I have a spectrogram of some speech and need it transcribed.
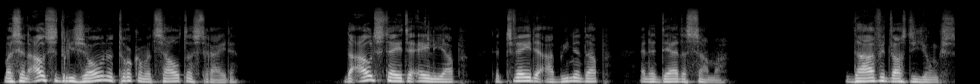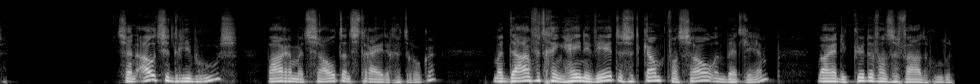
maar zijn oudste drie zonen trokken met Saul ten strijde. De oudste heette Eliab, de tweede Abinadab en de derde Samma. David was de jongste. Zijn oudste drie broers waren met Saul ten strijde getrokken, maar David ging heen en weer tussen het kamp van Saul en Bethlehem, waar hij de kudde van zijn vader hoedde.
